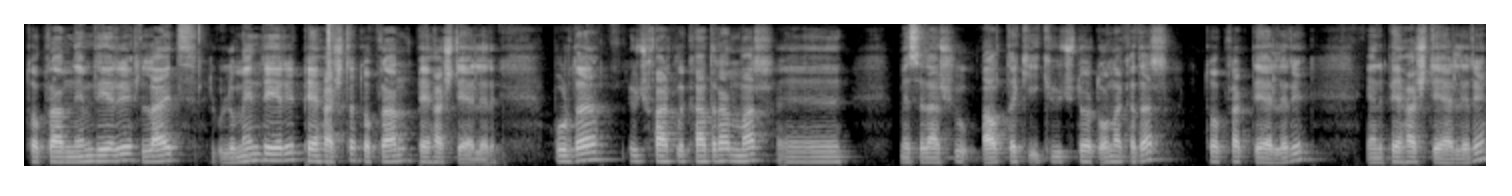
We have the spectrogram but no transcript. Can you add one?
Toprağın nem değeri, light, lumen değeri, pH'ta toprağın pH değerleri. Burada 3 farklı kadran var. E, mesela şu alttaki 2, 3, 4, 10'a kadar toprak değerleri yani pH değerleri.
